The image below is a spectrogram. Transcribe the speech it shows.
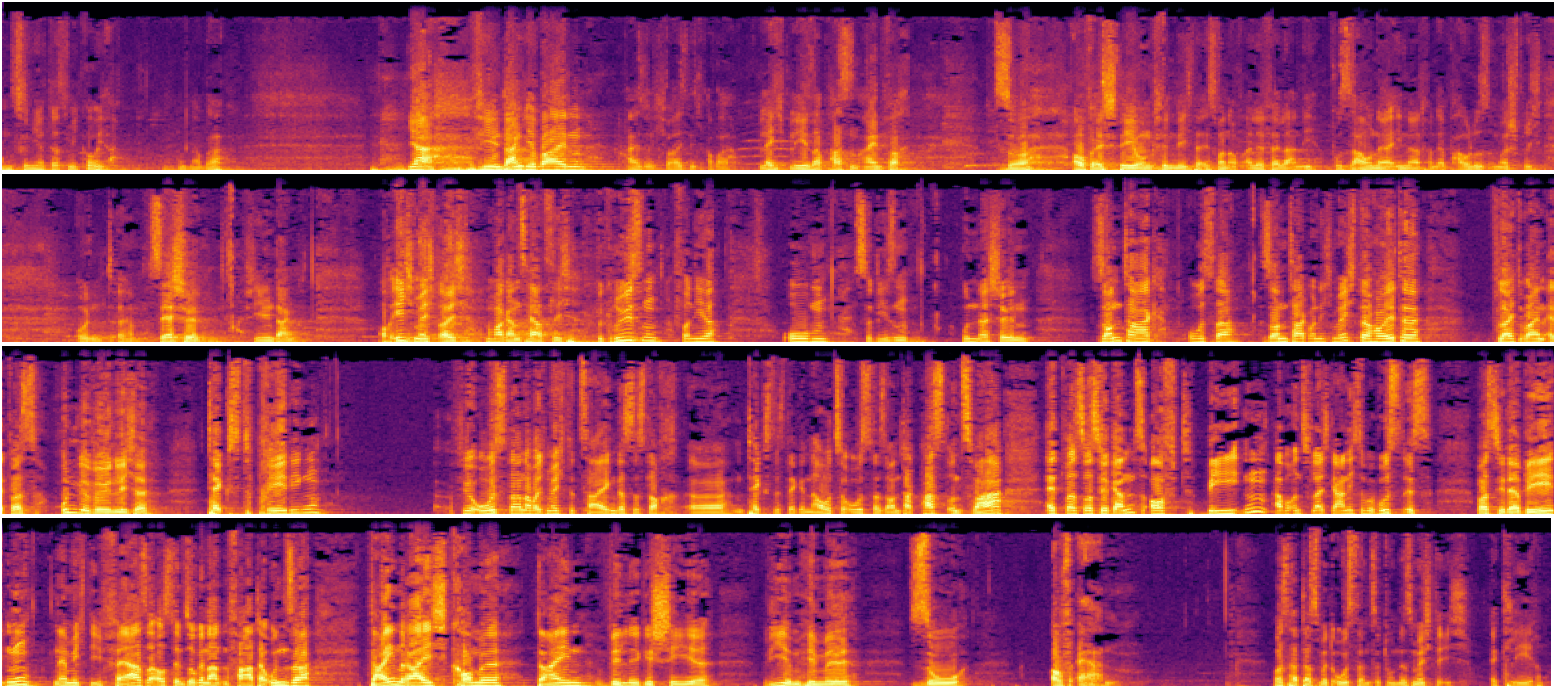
funktioniert das Mikro? Ja. Wunderbar. Ja, vielen Dank, ihr beiden. Also ich weiß nicht, aber Blechbläser passen einfach zur Auferstehung, finde ich. Da ist man auf alle Fälle an die Posaune erinnert, von der Paulus immer spricht. Und ähm, sehr schön. Vielen Dank. Auch ich möchte euch nochmal ganz herzlich begrüßen von hier oben zu diesem wunderschönen Sonntag, Ostersonntag. Und ich möchte heute vielleicht über einen etwas ungewöhnlichen Text predigen für Ostern, aber ich möchte zeigen, dass es doch äh, ein Text ist, der genau zu Ostersonntag passt. Und zwar etwas, was wir ganz oft beten, aber uns vielleicht gar nicht so bewusst ist, was wir da beten, nämlich die Verse aus dem sogenannten Vater Unser. Dein Reich komme, dein Wille geschehe, wie im Himmel, so auf Erden. Was hat das mit Ostern zu tun? Das möchte ich erklären.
